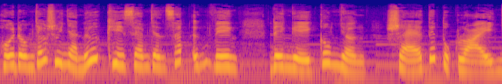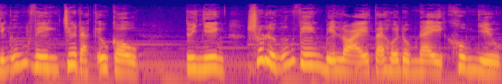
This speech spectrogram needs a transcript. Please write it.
Hội đồng giáo sư nhà nước khi xem danh sách ứng viên đề nghị công nhận sẽ tiếp tục loại những ứng viên chưa đạt yêu cầu. Tuy nhiên, số lượng ứng viên bị loại tại hội đồng này không nhiều.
